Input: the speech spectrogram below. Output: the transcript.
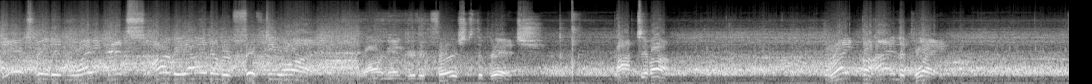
Dansby didn't wait. That's RBI number 51. Long anchored at first. The pitch. Popped him up. Right behind the plate.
